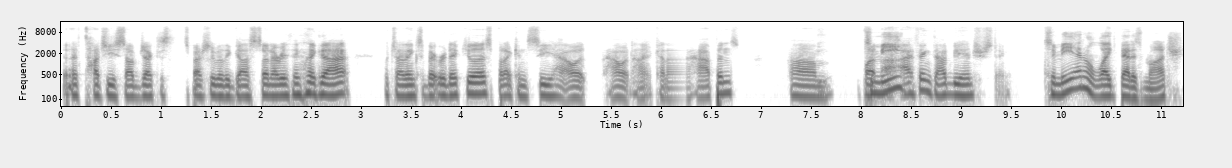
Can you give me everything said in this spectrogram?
been a touchy subject, especially with Augusta and everything like that. which I think is a bit ridiculous, but I can see how it how it kind of happens. Um, To but me- I, I think that'd be interesting. To me, I don't like that as much.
